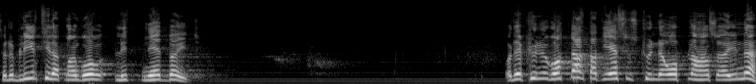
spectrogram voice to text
Så det blir til at man går litt nedbøyd. Og Det kunne godt vært at Jesus kunne åpne hans øyne,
